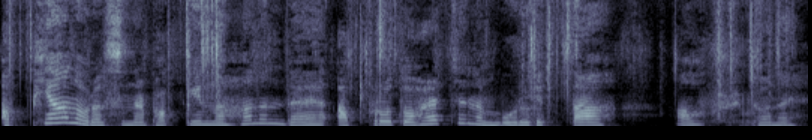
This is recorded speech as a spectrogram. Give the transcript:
아, 피아노 레슨을 받기는 하는데 앞으로도 할지는 모르겠다. 아우, 불편해.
